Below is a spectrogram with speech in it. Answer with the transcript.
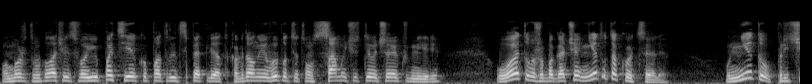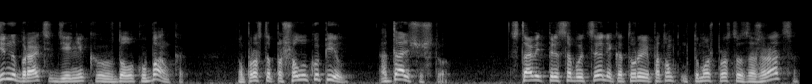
он может выплачивать свою ипотеку по 35 лет. Когда он ее выплатит, он самый счастливый человек в мире. У этого же богача нету такой цели. У нету причины брать денег в долг у банка. Он просто пошел и купил. А дальше что? Ставить перед собой цели, которые потом ты можешь просто зажраться,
